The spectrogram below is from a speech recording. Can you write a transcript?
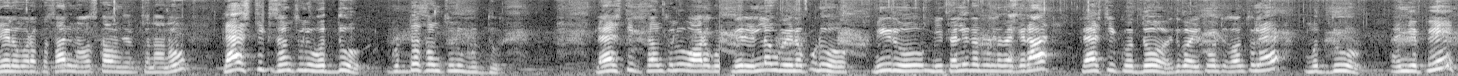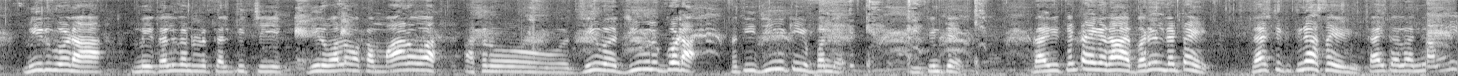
నేను మరొకసారి నమస్కారం చెప్తున్నాను. ప్లాస్టిక్ సంచులు వద్దు గుడ్డ సంచులు ముద్దు. ప్లాస్టిక్ సంచులు వాడకు మీరు ఇళ్ళకు పోయినప్పుడు మీరు మీ తల్లిదండ్రుల దగ్గర ప్లాస్టిక్ వద్దు. ఇదిగో ఇటువంటి సంచులే ముద్దు. అని చెప్పి మీరు కూడా మీ తల్లిదండ్రులకు కల్పించి దీనివల్ల ఒక మానవ అసలు జీవ జీవులకు కూడా ప్రతి జీవికి ఇబ్బందే. ఇవి తింటే. ఇప్పుడు అవి తింటాయి కదా బర్రెలు తింటాయి ప్లాస్టిక్ తినేస్తాయి కాగితాలు అన్నీ. అన్నీ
